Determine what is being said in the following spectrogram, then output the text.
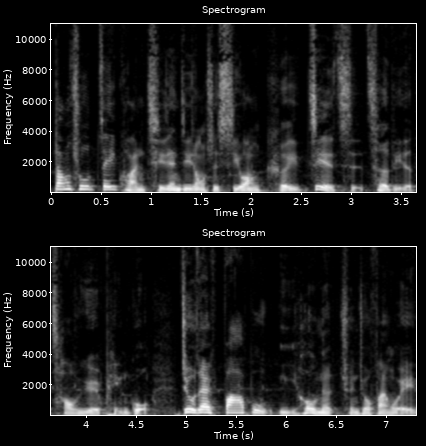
当初这一款旗舰机种是希望可以借此彻底的超越苹果，结果在发布以后呢，全球范围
